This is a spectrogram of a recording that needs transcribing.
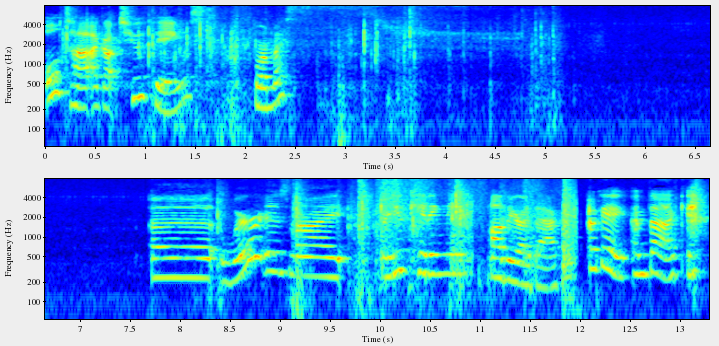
Ulta, I got two things for myself. Uh, where is my, are you kidding me? I'll be right back. Okay, I'm back.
